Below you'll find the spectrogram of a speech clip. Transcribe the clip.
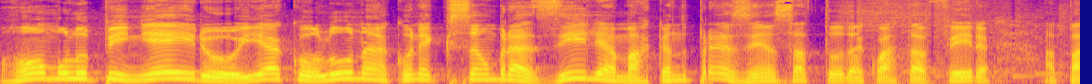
Rômulo Pinheiro e a coluna Conexão Brasília, marcando presença toda quarta-feira, a partir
